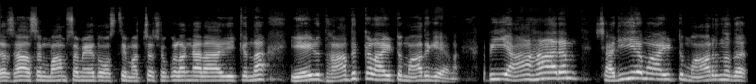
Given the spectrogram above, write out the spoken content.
രസാസം മാംസമേതോ അസ്ഥി മച്ച ശുക്ലങ്ങളായിരിക്കുന്ന ഏഴ് ധാതുക്കളായിട്ട് മാറുകയാണ്. അപ്പം ഈ ആഹാരം ശരീരമായിട്ട് മാറുന്നത്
